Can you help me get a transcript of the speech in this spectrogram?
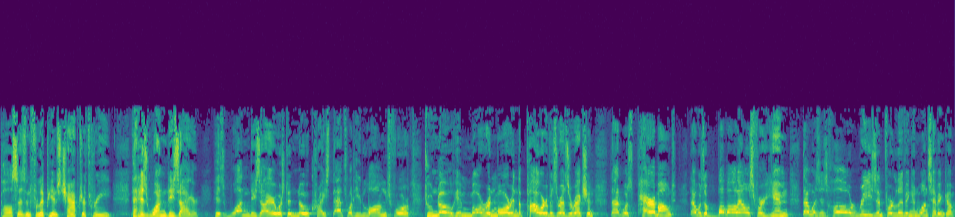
Paul says in Philippians chapter 3 that his one desire his one desire was to know Christ. That's what he longs for, to know him more and more in the power of his resurrection. That was paramount. That was above all else for him. That was his whole reason for living. And once having come,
